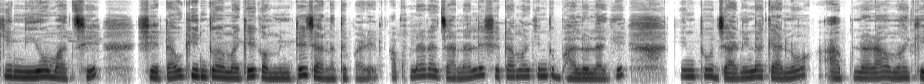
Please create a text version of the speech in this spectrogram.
কী নিয়ম আছে, সেটাও কিন্তু আমাকে কমেন্টে জানাতে পারেন। আপনারা জানালে সেটা আমার কিন্তু ভালো লাগে। কিন্তু জানি না কেন আপনারা আমাকে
